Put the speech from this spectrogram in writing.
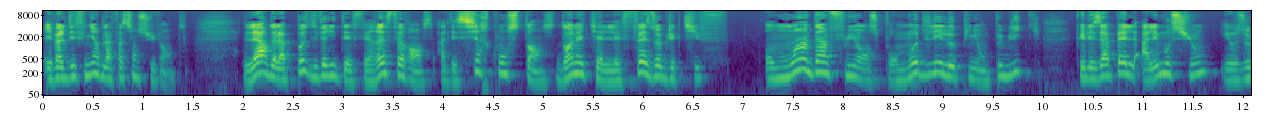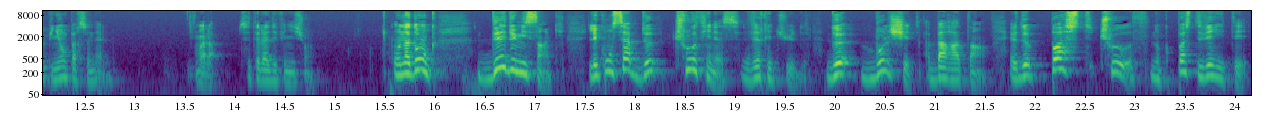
Et va le définir de la façon suivante. L'ère de la post-vérité fait référence à des circonstances dans lesquelles les faits objectifs ont moins d'influence pour modeler l'opinion publique que les appels à l'émotion et aux opinions personnelles. Voilà. C'était la définition. On a donc, dès 2005, les concepts de truthiness, véritude, de bullshit, baratin, et de post-truth, donc post-vérité,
